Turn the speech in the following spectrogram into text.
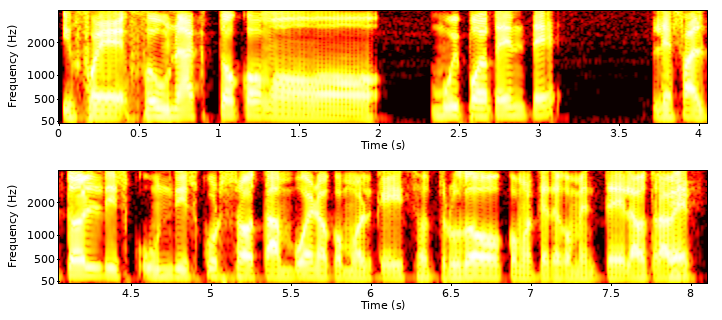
y fue, fue un acto como muy potente. Le faltó el dis- un discurso tan bueno como el que hizo Trudeau, como el que te comenté la otra Sí. vez,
